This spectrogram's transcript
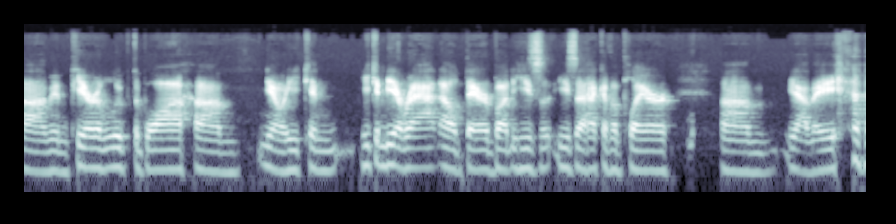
Um, and Pierre Luc Dubois, um, you know, he can he can be a rat out there, but he's he's a heck of a player. Um, yeah, they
